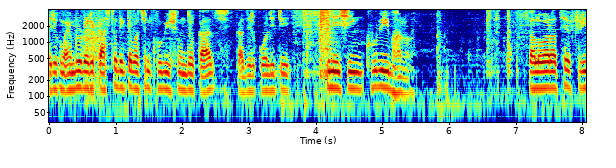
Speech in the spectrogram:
এরকম এমব্রয়ডারি কাজটা দেখতে পাচ্ছেন। খুবই সুন্দর কাজ। কাজের কোয়ালিটি ফিনিশিং খুবই ভালো। সালোয়ার আছে ফ্রি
